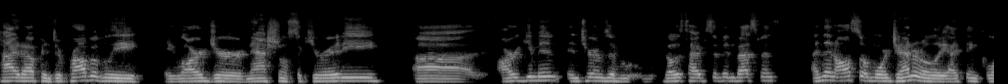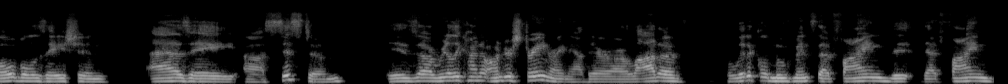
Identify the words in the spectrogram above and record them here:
tied up into probably a larger national security uh, argument in terms of those types of investments. And then also more generally, I think globalization as a uh, system is uh, really kind of under strain right now. There are a lot of political movements that find the, that find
